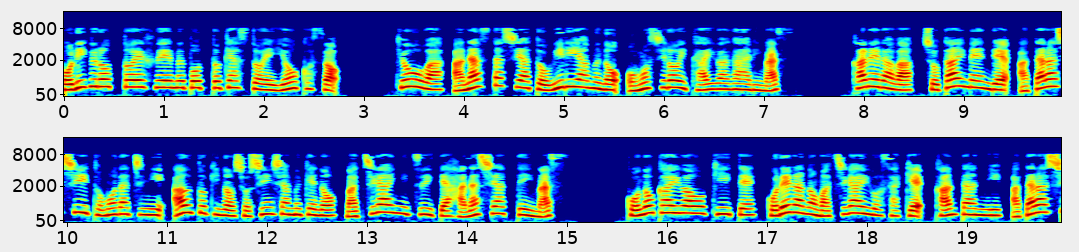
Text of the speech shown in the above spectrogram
ポリグロット FM ポッドキャストへようこそ。今日はアナスタシアとウィリアムの面白い会話があります。彼らは初対面で新しい友達に会う時の初心者向けの間違いについて話し合っています。この会話を聞いてこれらの間違いを避け簡単に新し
